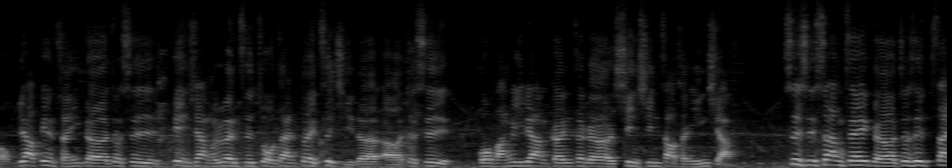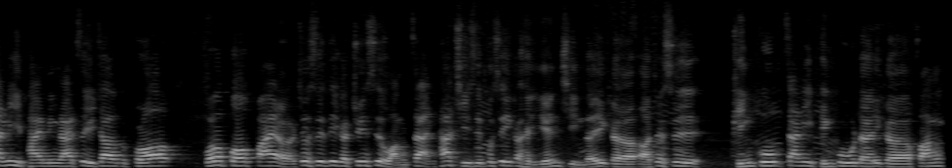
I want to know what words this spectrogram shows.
哦，不要变成一个就是变相的认知作战，对自己的呃就是国防力量跟这个信心造成影响。事实上，这个就是战力排名来自于叫 Global Global Fire，就是这个军事网站，它其实不是一个很严谨的一个呃就是。评估战力评估的一个方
